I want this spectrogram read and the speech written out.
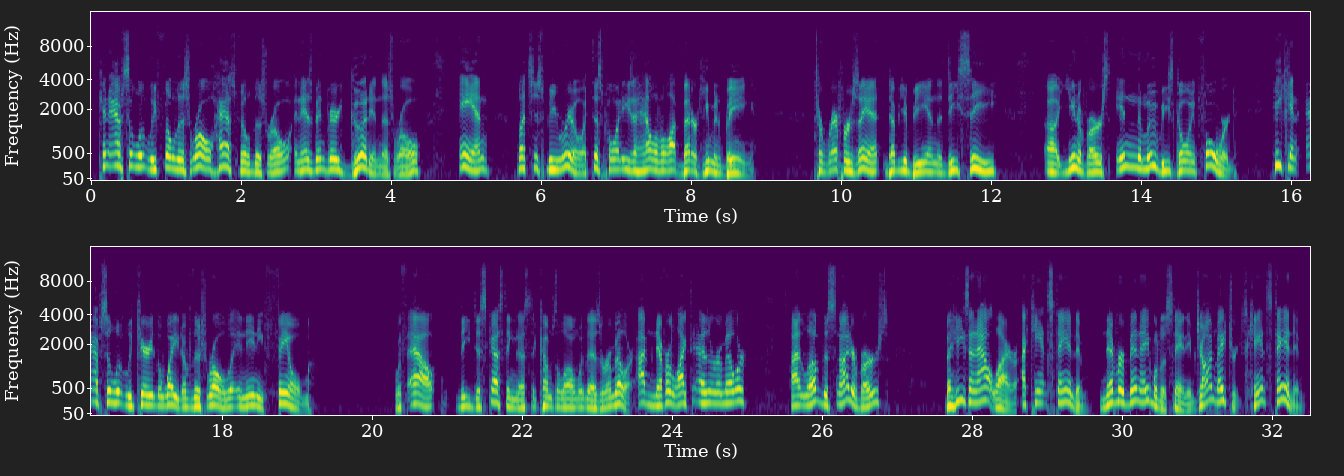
can absolutely fill this role, has filled this role, and has been very good in this role. And let's just be real at this point, he's a hell of a lot better human being to represent WB and the DC uh, universe in the movies going forward. He can absolutely carry the weight of this role in any film without the disgustingness that comes along with Ezra Miller. I've never liked Ezra Miller. I love the Snyderverse, but he's an outlier. I can't stand him. Never been able to stand him. John Matrix can't stand him.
